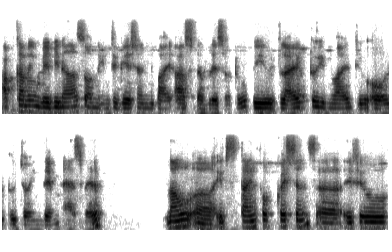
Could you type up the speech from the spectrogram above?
upcoming webinars on integration by us WSO2. We would like to invite you all to join them as well. Now uh, it's time for questions. Uh, if you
